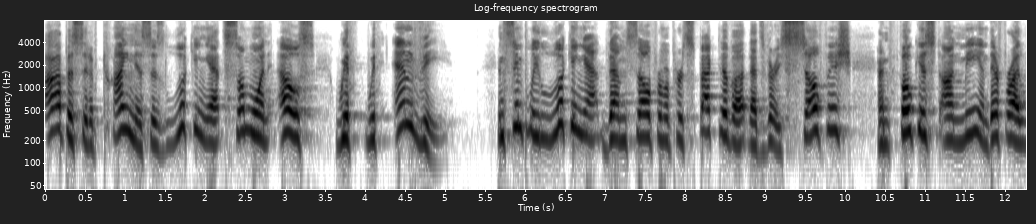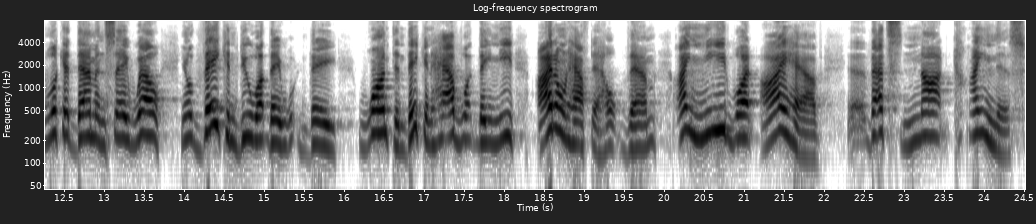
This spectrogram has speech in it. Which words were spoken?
opposite of kindness is looking at someone else with, with envy and simply looking at themselves from a perspective uh, that's very selfish and focused on me. And therefore, I look at them and say, well, you know, they can do what they, they want and they can have what they need. I don't have to help them. I need what I have. Uh, that's not kindness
